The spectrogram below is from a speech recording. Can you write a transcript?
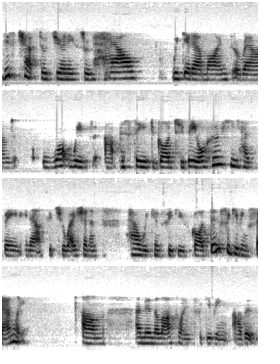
this chapter journeys through how we get our minds around what we've uh, perceived God to be or who he has been in our situation and how we can forgive God. Then forgiving family. Um, and then the last one is forgiving others,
